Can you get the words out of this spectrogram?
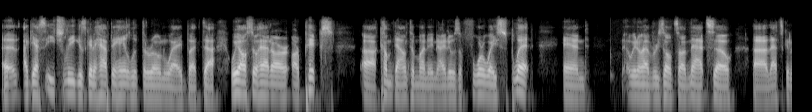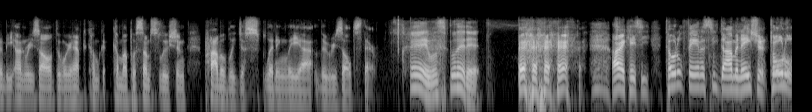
Uh, I guess each league is going to have to handle it their own way. But uh, we also had our our picks uh, come down to Monday night. It was a four way split, and we don't have results on that. So uh, that's going to be unresolved, and we're going to have to come come up with some solution. Probably just splitting the uh, the results there. Hey, we'll split it. All right, Casey. Total fantasy domination. Total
